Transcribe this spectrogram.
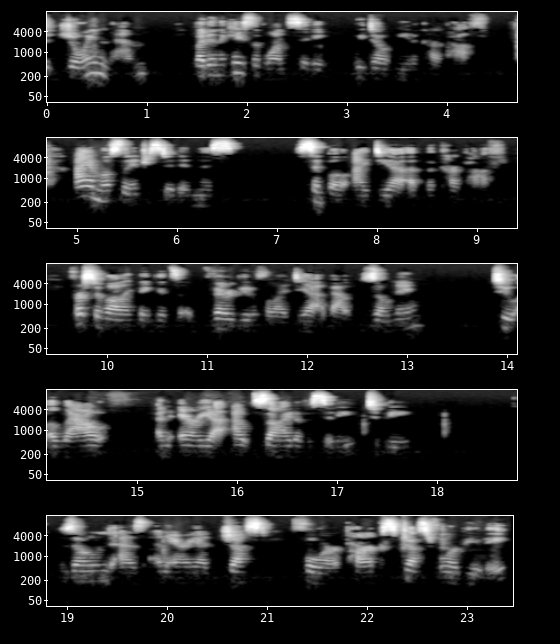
to join them, but in the case of one city, we don't need a karpaf. I am mostly interested in this simple idea of the karpaf. First of all, I think it's a very beautiful idea about zoning to allow an area outside of a city to be zoned as an area just for parks, just for beauty.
